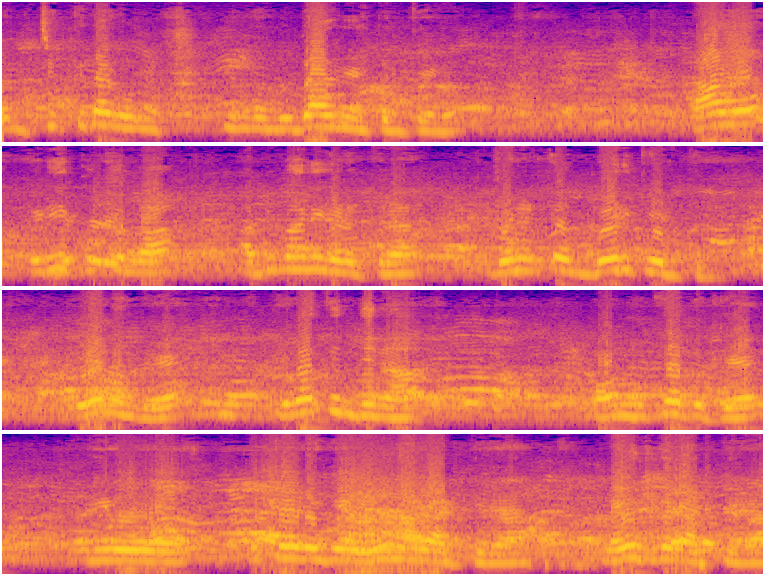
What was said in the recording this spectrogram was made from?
ಒಂದು ಚಿಕ್ಕದಾಗಿ ನಿಮ್ಗೊಂದು ಉದಾಹರಣೆ ಹೇಳ್ತೀನಿ ಕೇಳಿ. ನಾವು ಇಡೀ ಕುಟುಂಬ ಅಭಿಮಾನಿಗಳ ಹತ್ರ ಜನಕ್ಕೆ ಬೇಡಿಕೆ ಇಡ್ತೀವಿ. ಏನಂದ್ರೆ, ಇವತ್ತಿನ ದಿನ ಅವನ ಹುಟ್ಟುಹಬ್ಬಕ್ಕೆ ನೀವು ಪುತ್ಥಳಿಗೆ ಹೂನಾರ ಹಾಕ್ತೀರಾ ಲೈಟ್ಗಳು ಹಾಕ್ತೀರಾ,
